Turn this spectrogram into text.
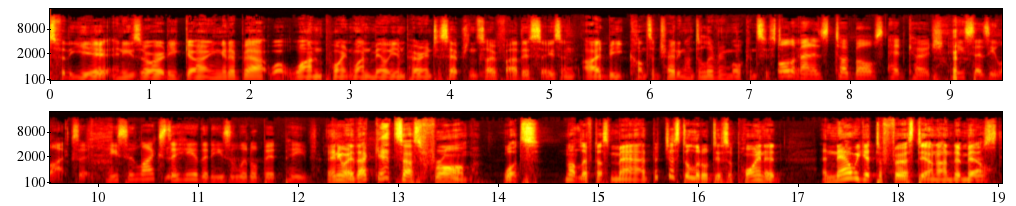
for the year, and he's already going at about, what, 1.1 million per interception so far this season, I'd be concentrating on delivering more consistently. All that matters, Todd Bowles, head coach, he says he likes it. He said, likes to hear that he's a little bit peeved. Anyway, that gets us from what's not left us mad, but just a little disappointed. And now we get to first down under Mel. First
